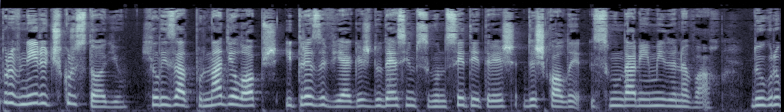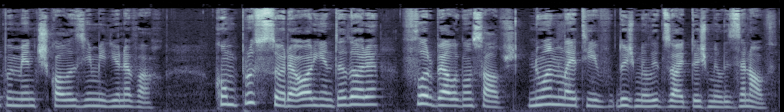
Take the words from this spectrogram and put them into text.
prevenir o discurso de ódio? Realizado por Nádia Lopes e Teresa Viegas, do 12º CT3 da Escola Secundária Emílio Navarro, do Agrupamento de Escolas Emílio Navarro. Como professora orientadora, Flor Bela Gonçalves, no ano letivo 2018-2019.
